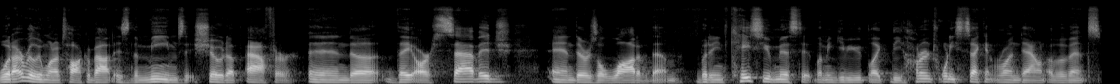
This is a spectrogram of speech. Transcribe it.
What I really want to talk about is the memes that showed up after, and uh, they are savage, and there's a lot of them. But in case you missed it, let me give you like the 120 second rundown of events.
